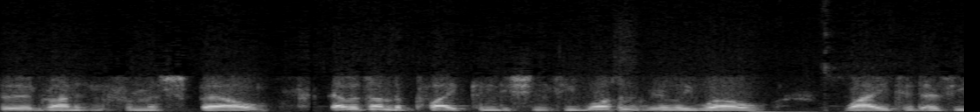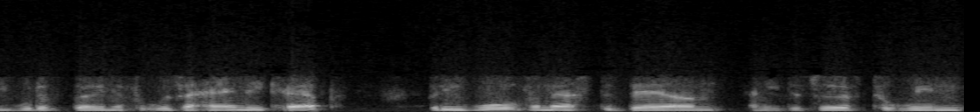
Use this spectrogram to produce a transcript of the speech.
third running from a spell. That was under plate conditions. He wasn't really well weighted as he would have been if it was a handicap, but he wore Vanasta down and he deserved to win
